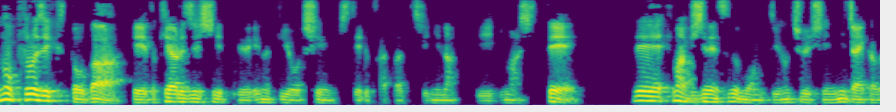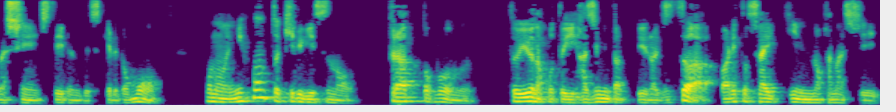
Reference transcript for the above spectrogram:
のプロジェクトが、えっ、と、KRGC という NPO を支援している形になっていまして、で、まあ、ビジネス部門っていうのを中心に JICA が支援しているんですけれども、この日本とキルギスのプラットフォームというようなことを言い始めたっていうのは実は割と最近の話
